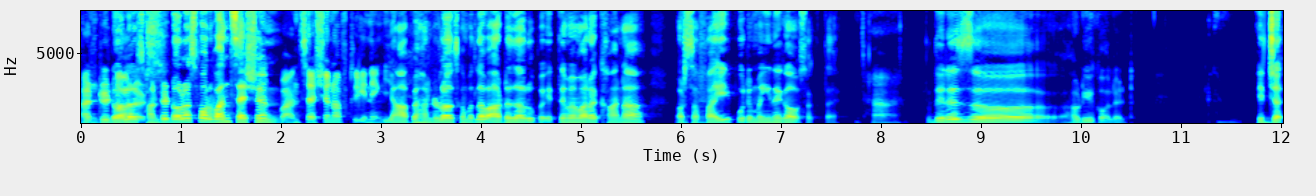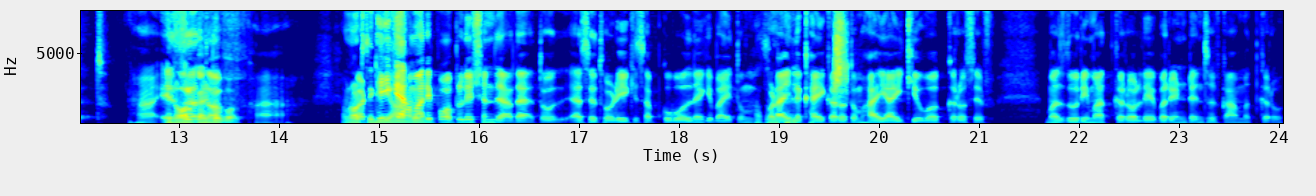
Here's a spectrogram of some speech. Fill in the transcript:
hundred dollar hundred dollar for one session one session of cleaning यहाँ पे हंड्रेड डॉलर का मतलब आठ हज़ार रुपए। इतने में हमारा खाना और सफ़ाई पूरे महीने का हो सकता है। हाँ। तो there is how do you call it इज़्ज़त. हाँ In all इज़्ज़त kinds ठीक है हमारी पॉपुलेशन ज़्यादा है तो ऐसे थोड़ी है कि सबको बोल दें कि भाई तुम हाँ, तो- पढ़ाई लिखाई करो तुम हाई आई क्यू वर्क करो सिर्फ़ मजदूरी मत करो लेबर इंटेंसिव काम मत करो।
